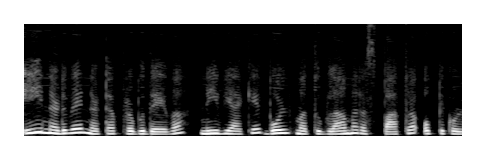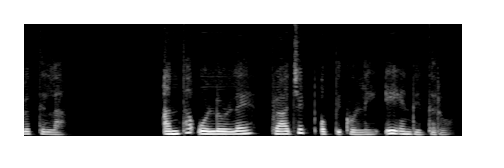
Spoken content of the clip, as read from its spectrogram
ಈ ನಡುವೆ ನಟ ಪ್ರಭುದೇವ ನೀವ್ಯಾಕೆ ಬೋಲ್ಡ್ ಮತ್ತು ಗ್ಲಾಮರಸ್ ಪಾತ್ರ ಒಪ್ಪಿಕೊಳ್ಳುತ್ತಿಲ್ಲ? ಅಂತ ಒಳ್ಳೊಳ್ಳೆ ಪ್ರಾಜೆಕ್ಟ್ ಒಪ್ಪಿಕೊಳ್ಳಿ ಎ ಎಂದಿದ್ದರು.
